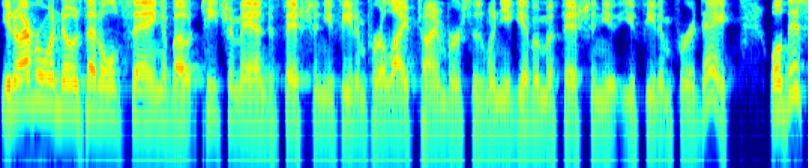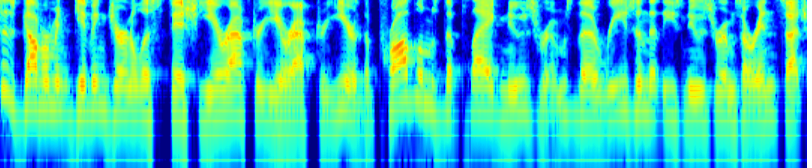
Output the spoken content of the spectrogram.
you know everyone knows that old saying about teach a man to fish and you feed him for a lifetime versus when you give him a fish and you, you feed him for a day. Well this is government giving journalists fish year after year after year. The problems that plague newsrooms the reason that these newsrooms are in such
